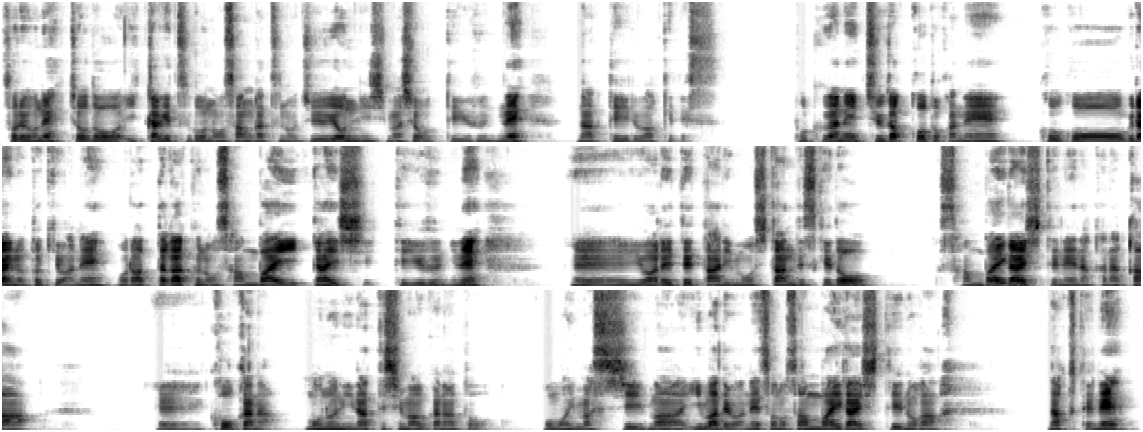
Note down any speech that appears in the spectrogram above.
それをね、ちょうど1ヶ月後の3月の14にしましょうっていう風にね、なっているわけです。僕がね、中学校とかね、高校ぐらいの時はね、もらった額の3倍返しっていう風にね、えー、言われてたりもしたんですけど、3倍返しってね、なかなかえー、高価なものになってしまうかなと思いますし、まあ今ではね、その3倍返しっていうのがなくてね、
